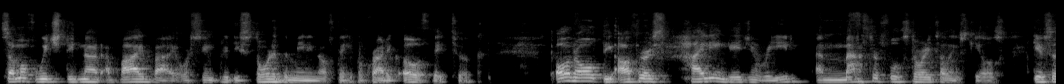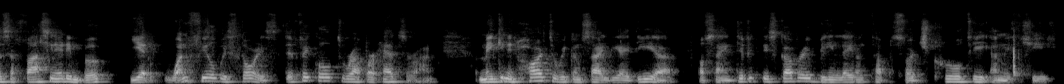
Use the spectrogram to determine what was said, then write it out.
some of which did not abide by or simply distorted the meaning of the Hippocratic oath they took. All in all, the author's highly engaging read and masterful storytelling skills gives us a fascinating book, yet one filled with stories difficult to wrap our heads around, making it hard to reconcile the idea of scientific discovery being laid on top of such cruelty and mischief.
